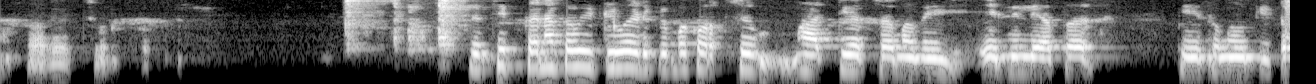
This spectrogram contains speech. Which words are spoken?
മസാല വെച്ച് കൊടുക്കുക ചിക്കനൊക്കെ വീട്ടിൽ മേടിക്കുമ്പോൾ കുറച്ച് മാറ്റി വെച്ചാൽ മതി. എല്ലില്ലാത്ത പീസ് നോക്കിയിട്ട്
